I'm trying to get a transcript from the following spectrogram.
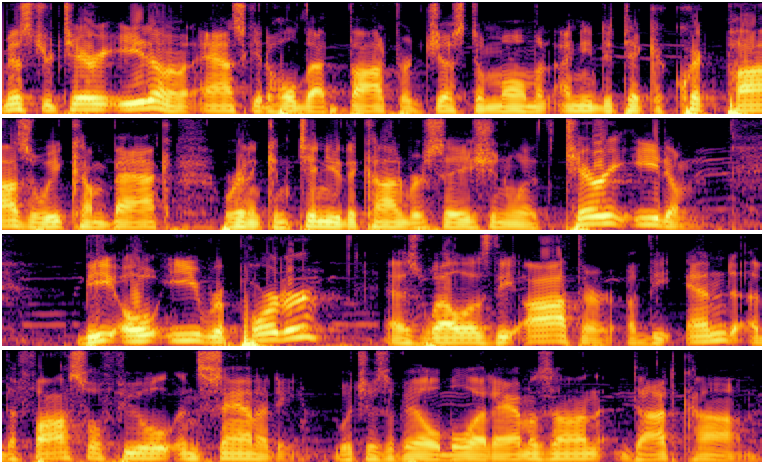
Mr. Terry Etam, I'm going to ask you to hold that thought for just a moment. I need to take a quick pause. When we come back, we're going to continue the conversation with Terry Etam, BOE reporter, as well as the author of The End of the Fossil Fuel Insanity, which is available at Amazon.com.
